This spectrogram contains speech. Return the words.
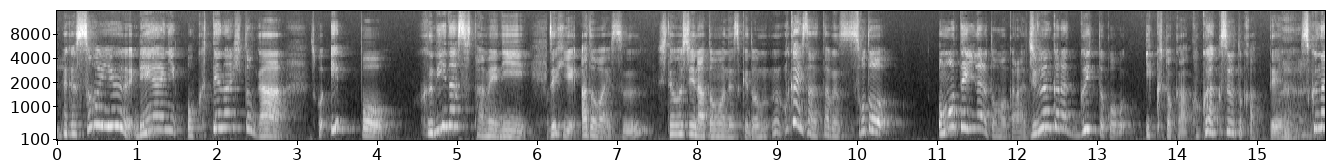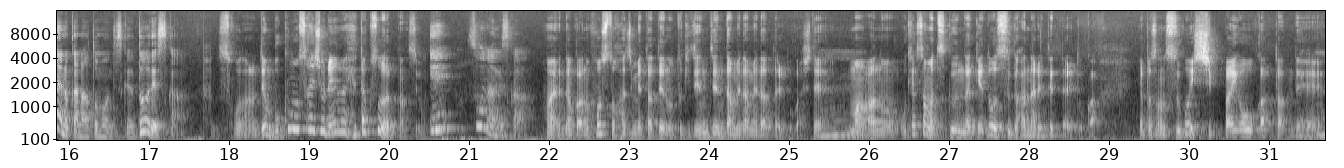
なんかそういう恋愛に奥手な人がそこ一歩踏み出すためにぜひアドバイスしてほしいなと思うんですけど向井さん多分外表になると思うから自分からグイッとこう行くとか告白するとかって少ないのかなと思うんですけどどうですか？そうだな。でも僕も最初恋愛下手くそだったんですよ。え？そうなんですか？はい。なんかあのホスト始めたての時全然ダメダメだったりとかしてまああのお客様つくんだけどすぐ離れてったりとか。やっぱそのすごい失敗が多かったんで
